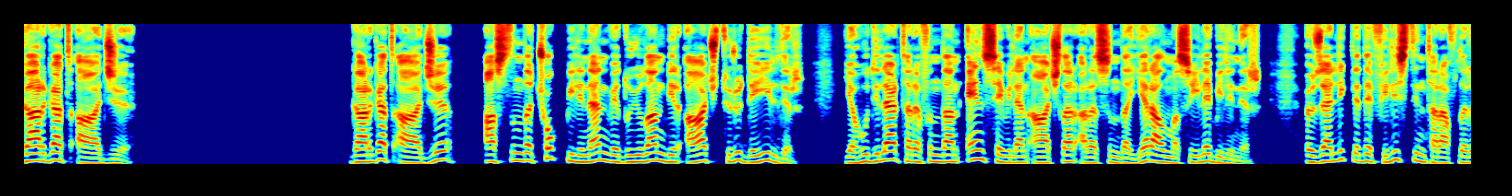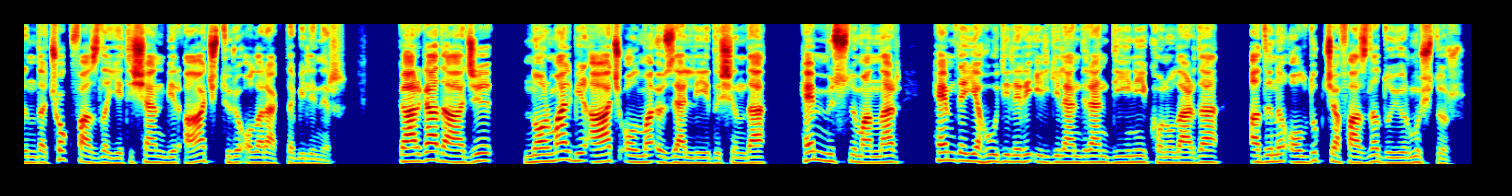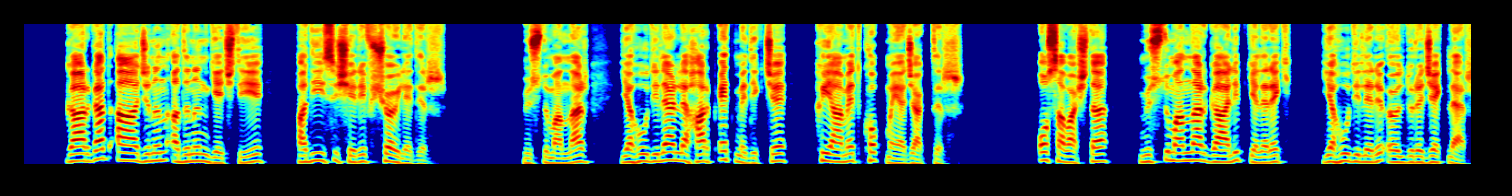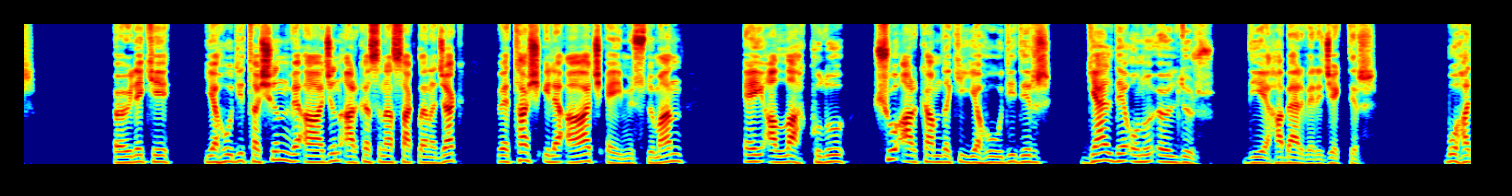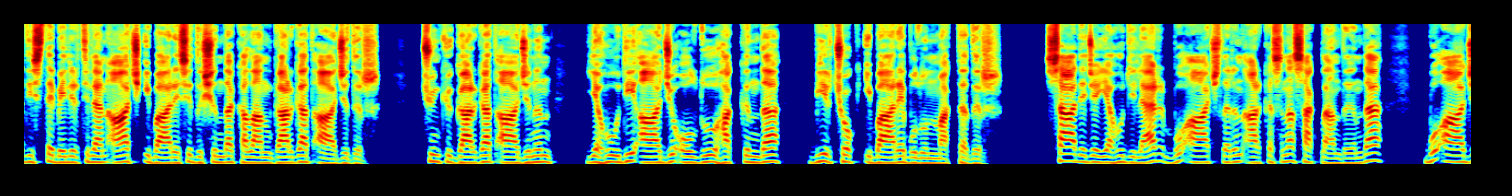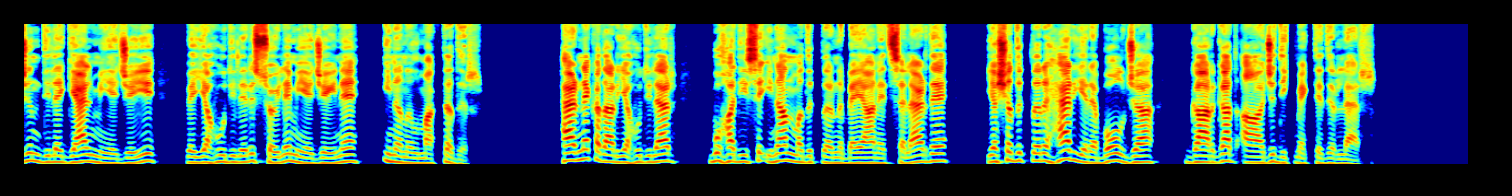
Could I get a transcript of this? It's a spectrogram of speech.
Gargat ağacı Gargat ağacı aslında çok bilinen ve duyulan bir ağaç türü değildir. Yahudiler tarafından en sevilen ağaçlar arasında yer alması ile bilinir. Özellikle de Filistin taraflarında çok fazla yetişen bir ağaç türü olarak da bilinir. Gargad ağacı normal bir ağaç olma özelliği dışında hem Müslümanlar hem de Yahudileri ilgilendiren dini konularda adını oldukça fazla duyurmuştur. Gargad ağacının adının geçtiği hadisi şerif şöyledir. Müslümanlar Yahudilerle harp etmedikçe kıyamet kopmayacaktır. O savaşta Müslümanlar galip gelerek Yahudileri öldürecekler. Öyle ki Yahudi taşın ve ağacın arkasına saklanacak ve taş ile ağaç ey Müslüman, ey Allah kulu şu arkamdaki Yahudidir, gel de onu öldür diye haber verecektir. Bu hadiste belirtilen ağaç ibaresi dışında kalan gargat ağacıdır. Çünkü gargat ağacının Yahudi ağacı olduğu hakkında birçok ibare bulunmaktadır. Sadece Yahudiler bu ağaçların arkasına saklandığında bu ağacın dile gelmeyeceği ve Yahudileri söylemeyeceğine inanılmaktadır. Her ne kadar Yahudiler bu hadise inanmadıklarını beyan etseler de yaşadıkları her yere bolca gargad ağacı dikmektedirler.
